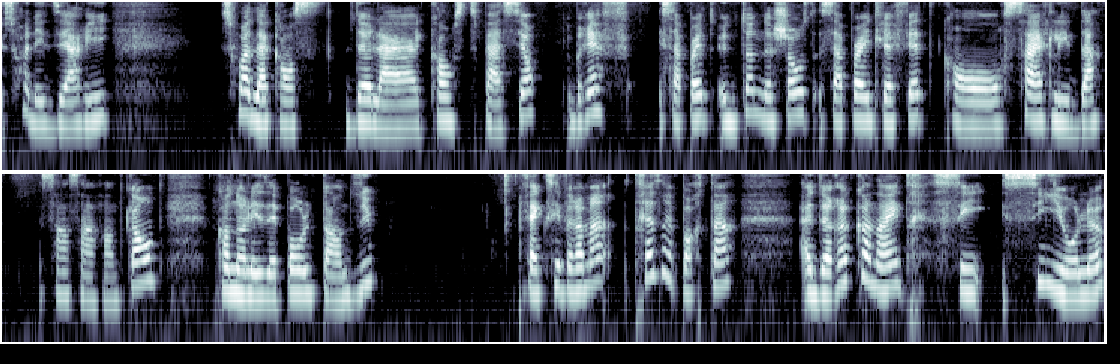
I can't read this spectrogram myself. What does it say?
soit, des diarrhées, soit de la, de la constipation. Bref, ça peut être une tonne de choses. Ça peut être le fait qu'on serre les dents sans s'en rendre compte, qu'on a les épaules tendues. Fait que c'est vraiment très important euh, de reconnaître ces signaux-là,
